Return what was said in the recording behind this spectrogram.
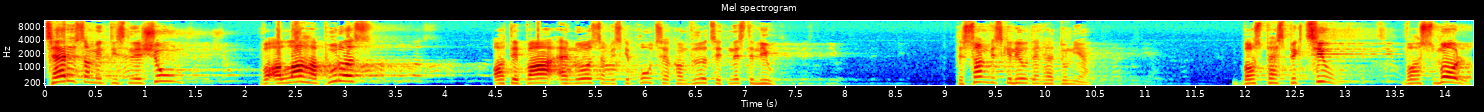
Tag det som en destination, hvor Allah har puttet os, og det bare er noget, som vi skal bruge til at komme videre til det næste liv. Det er sådan, vi skal leve den her dunja. Vores perspektiv, vores mål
